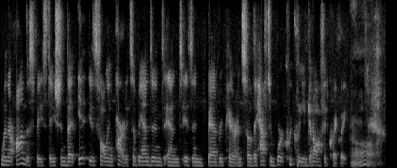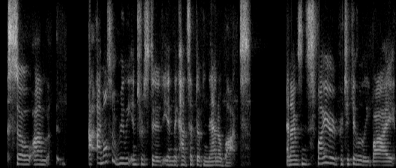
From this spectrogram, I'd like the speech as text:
when they're on the space station that it is falling apart. It's abandoned and is in bad repair, and so they have to work quickly and get off it quickly. Oh. So um, I'm also really interested in the concept of nanobots. And I was inspired particularly by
